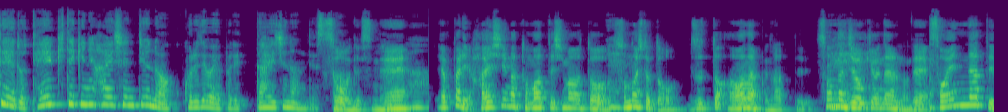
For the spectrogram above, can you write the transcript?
程度定期的に配信っていうのはこれではやっぱり大事なんですか？そうですねあ。やっぱり配信が止まってしまうとええ、その人とずっと会わなくなってる。そんな状況になるので、疎遠になって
